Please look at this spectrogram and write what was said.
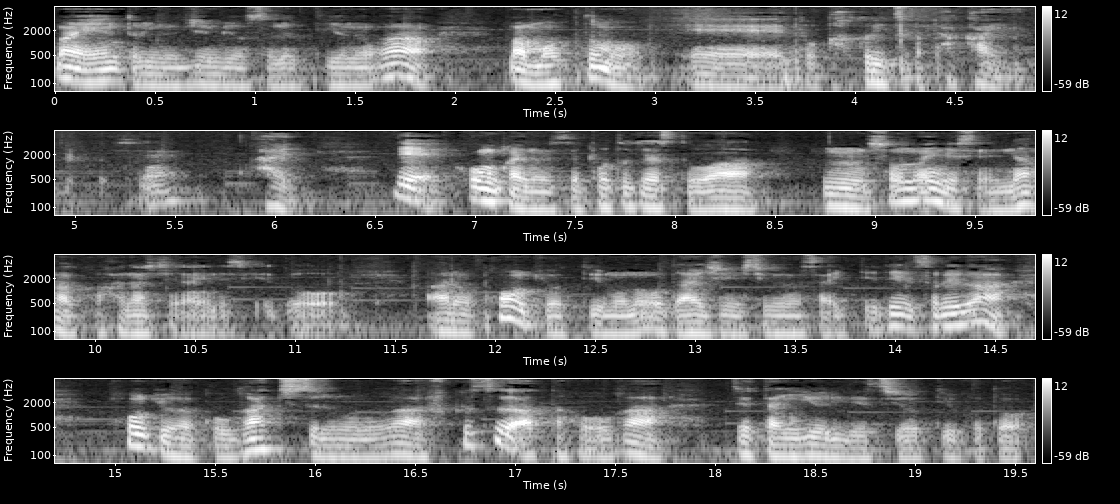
まあ、エントリーの準備をするっていうのが、まあ、最も、えっ、ー、と、確率が高いですね。はい。で、今回のですね、ポッドキャストは、うん、そんなにですね、長く話してないんですけど、あの、根拠っていうものを大事にしてくださいって。で、それが、根拠がこう合致するものが複数あった方が絶対に有利ですよっていうこと。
